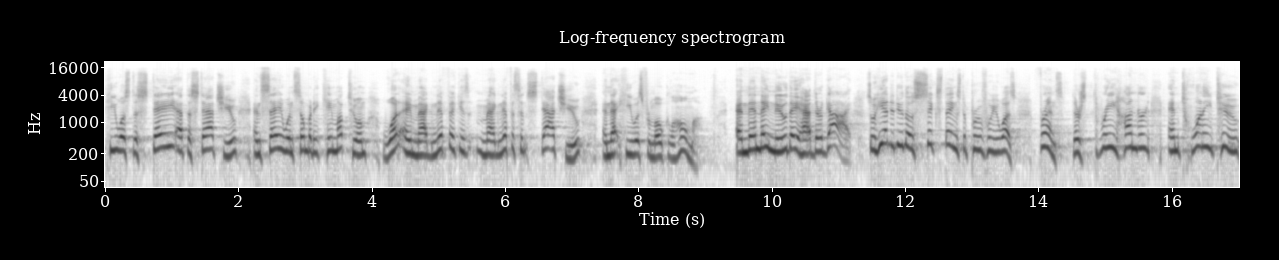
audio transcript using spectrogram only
he was to stay at the statue and say, when somebody came up to him, what a magnificent, magnificent statue, and that he was from Oklahoma. And then they knew they had their guy. So he had to do those six things to prove who he was. Friends, there's 322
